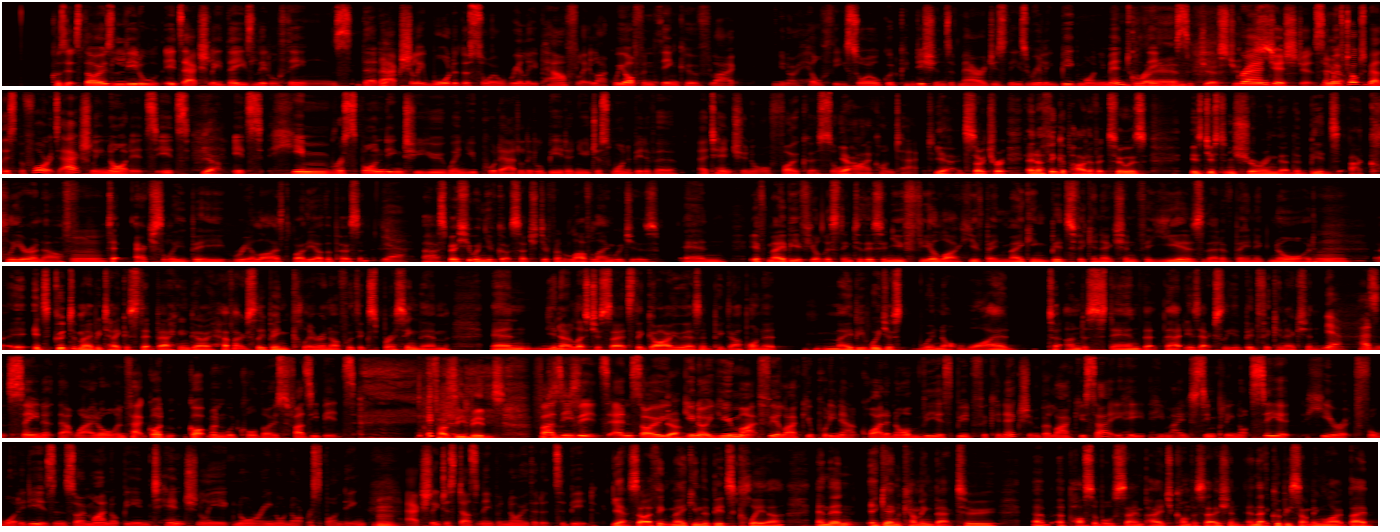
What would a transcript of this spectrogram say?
Because it's those little, it's actually these little things that actually water the soil really powerfully. Like we often think of like, you know, healthy soil, good conditions of marriage is these really big monumental Grand things. gestures. Grand gestures. And Yeah. we've talked about this before. It's actually not. It's it's Yeah. it's him responding to you when you put out a little bit and you just want a bit of a attention or focus or Yeah. eye contact. Yeah, it's so true. And I think a part of it too is is just ensuring that the bids are clear enough to actually be realized by the other person. Yeah. Uh, especially when you've got such different love languages. And if maybe if you're listening to this and you feel like you've been making bids for connection for years that have been ignored, mm. it- it's good to maybe take a step back and go, have I actually been clear enough with expressing them? And, you know, let's just say it's the guy who hasn't picked up on it. Maybe we just, we're not wired to understand that that is actually a bid for connection. Yeah, hasn't seen it that way at all. In fact, God, Gottman would call those fuzzy bids. Fuzzy bids. fuzzy bids. And so, Yeah. you know, you might feel like you're putting out quite an obvious bid for connection, but like you say, he, he may simply not see it, hear it for what it is, and so might not be intentionally ignoring or not responding, Hmm. actually just doesn't even know that it's a bid. Yeah, so I think making the bids clear, and then again coming back to a, a possible same page conversation, and that could be something like, "Babe,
